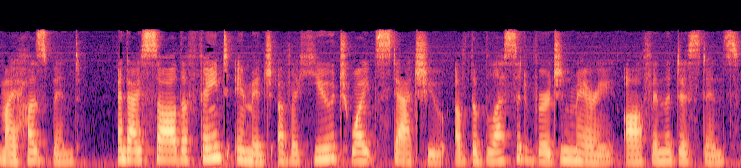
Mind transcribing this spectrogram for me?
my husband, and I saw the faint image of a huge white statue of the Blessed Virgin Mary off in the distance.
